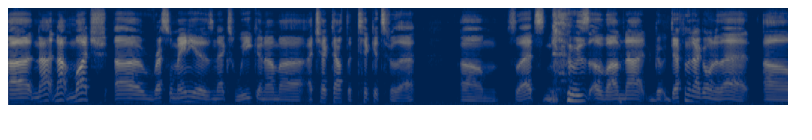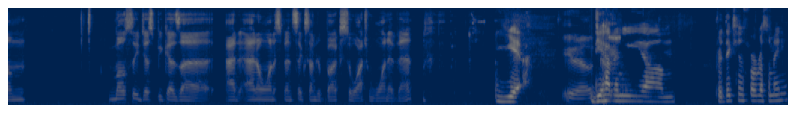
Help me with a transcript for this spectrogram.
uh, not not much. Uh, WrestleMania is next week, and I'm uh, I checked out the tickets for that. Um, so that's news of I'm not go- definitely not going to that. Um, mostly just because uh I, I don't want to spend six hundred bucks to watch one event. Yeah. You know. Do you have any um predictions for WrestleMania?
